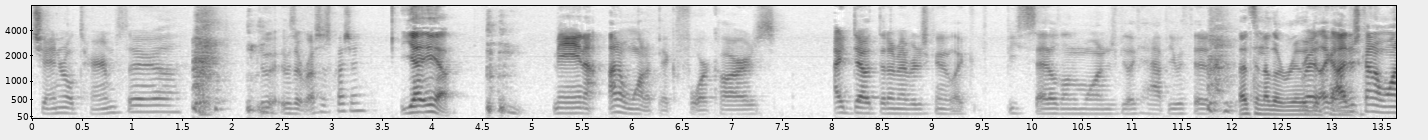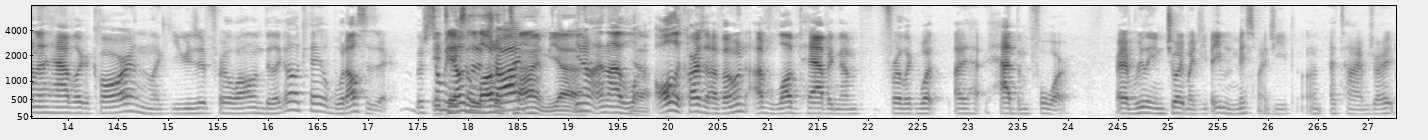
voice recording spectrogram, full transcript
general terms, there uh, was it Russ's question? yeah, yeah, yeah. Man, I- I don't want to pick four cars. I doubt that I'm ever just gonna like be settled on one, and just be like happy with it. That's another really right? good Like point. I just kind of want to have like a car and like use it for a while and be like, oh, okay, what else is there? There's so it many takes else a to lot try. of time. Yeah, You know, and I lo- Yeah. all the cars that I've owned, I've loved having them for like what I ha- had them for. Right? I've really enjoyed my Jeep. I even miss my Jeep on, at times. Right?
